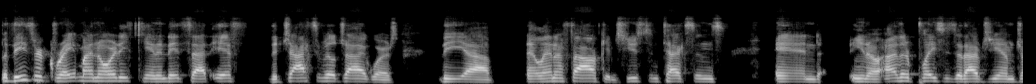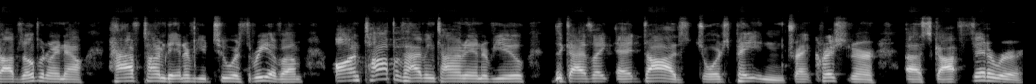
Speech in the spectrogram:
but these are great minority candidates that if the Jacksonville Jaguars, the uh, Atlanta Falcons, Houston Texans, and you know, other places that have GM jobs open right now have time to interview two or three of them, on top of having time to interview the guys like Ed Dodds, George Paton, Trent Kirchner, uh, Scott Fitterer,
